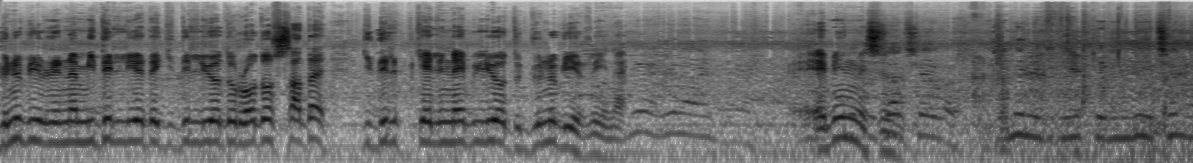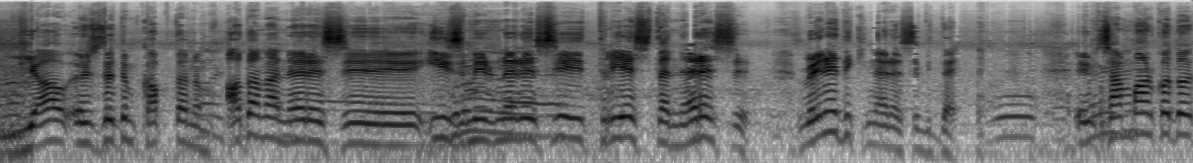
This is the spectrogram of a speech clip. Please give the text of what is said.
günübirliğine Midilli'ye de gidiliyordu. Rodos'a da gidilip gelinebiliyordu günübirliğine. Yine, yine aynı. Emin misin? Güzel şey var. Gelindiği için Ya özledim kaptanım. Adana neresi? İzmir Buraya. neresi? Trieste neresi? Venedik neresi bir de? o E, sen Marco'da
